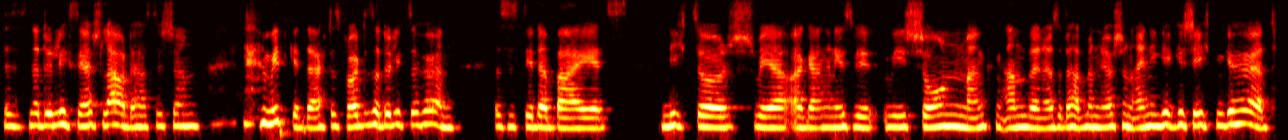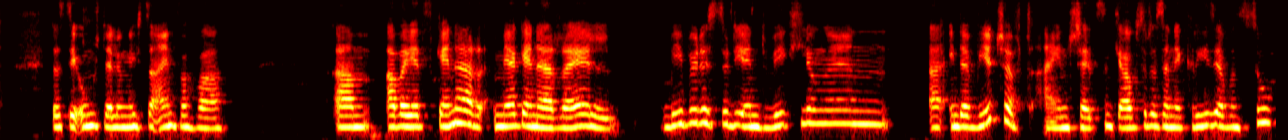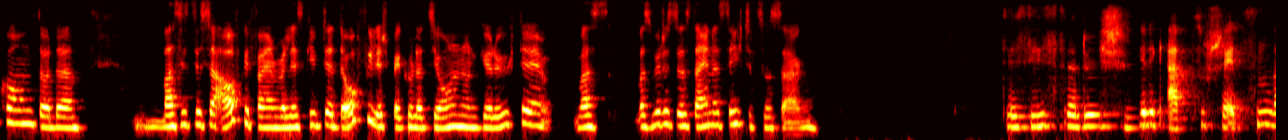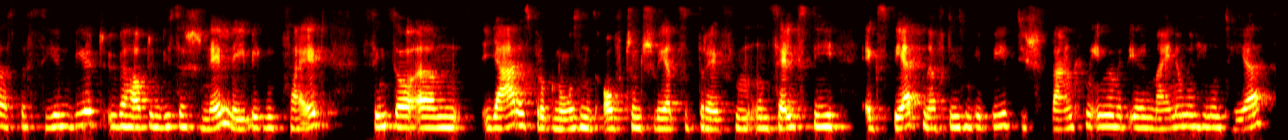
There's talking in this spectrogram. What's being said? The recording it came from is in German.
Das ist natürlich sehr schlau, da hast du schon mitgedacht. Das freut uns natürlich zu hören, dass es dir dabei jetzt nicht so schwer ergangen ist wie, wie schon manchen anderen. Also da hat man ja schon einige Geschichten gehört, dass die Umstellung nicht so einfach war. Ähm, aber jetzt gener mehr generell, wie würdest du die Entwicklungen äh, in der Wirtschaft einschätzen? Glaubst du, dass eine Krise auf uns zukommt oder was ist dir so aufgefallen? Weil es gibt ja doch viele Spekulationen und Gerüchte. Was, was würdest du aus deiner Sicht dazu sagen? Das ist natürlich schwierig abzuschätzen, was passieren wird, überhaupt in dieser schnelllebigen Zeit sind so ähm, Jahresprognosen oft schon schwer zu treffen. Und selbst die Experten auf diesem Gebiet, die schwanken immer mit ihren Meinungen hin und her.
